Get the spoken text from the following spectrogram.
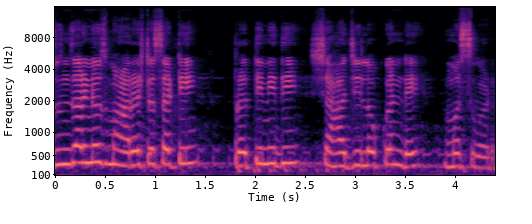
झुंजार न्यूज महाराष्ट्रासाठी प्रतिनिधी शहाजी लोखंडे मसवड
